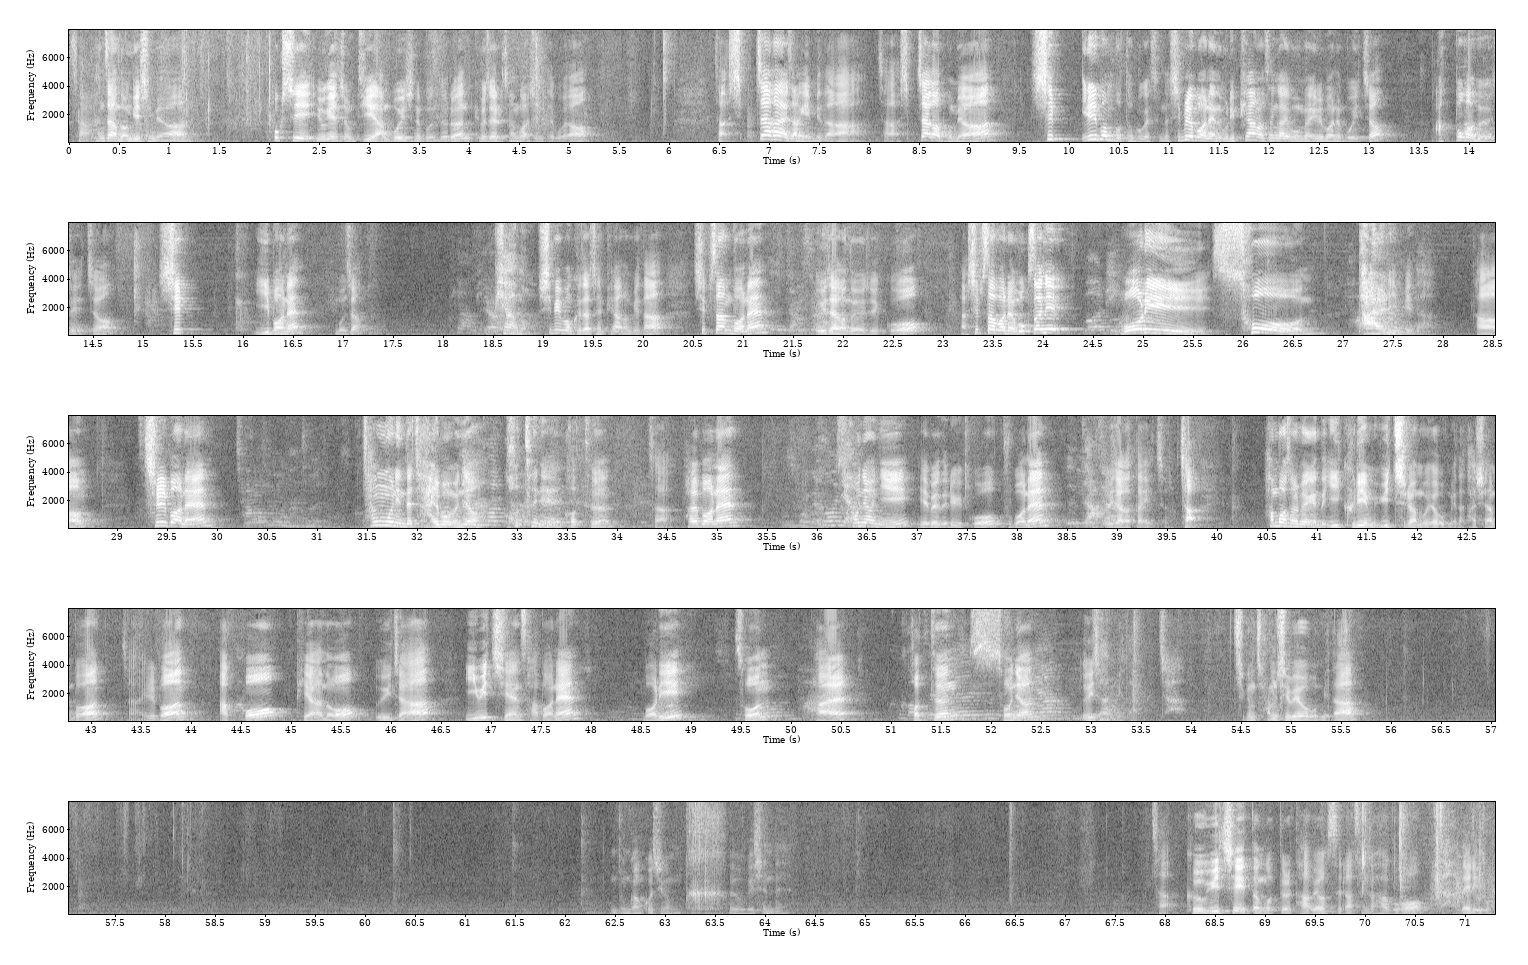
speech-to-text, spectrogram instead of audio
자, 한 장 넘기시면 혹시 이게 좀 뒤에 안 보이시는 분들은 교재를 참고하시면 되고요. 자, 십자가의 장입니다. 자, 십자가 보면 11번부터 보겠습니다. 11번에는 우리 피아노 생각해 보면 1번에 뭐 있죠? 악보가 놓여져 있죠. 12번엔 뭐죠? 피아노. 12번 그 자체는 피아노입니다. 13번엔 의자 가 놓여져 있고, 아, 14번에 목사님 머리. 머리, 손, 발입니다. 다음 7번엔 창문인데 잘 보면요 커튼이에요. 커튼. 자, 8번엔 소년. 소년이 예배드리고 있고 9번엔 의자. 의자가 딱 있죠. 자, 한 번 설명했는데 이 그림 위치를 한번 외워봅니다. 다시 한번. 자, 1번 악보, 피아노, 의자. 이 위치엔 4번엔 머리, 손, 발, 커튼, 소년, 의자입니다. 자, 지금 잠시 외워봅니다. 눈 감고 지금 탁 외우고 계신데. 자, 그 위치에 있던 것들 다 외웠으라 생각하고, 자, 내리고.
